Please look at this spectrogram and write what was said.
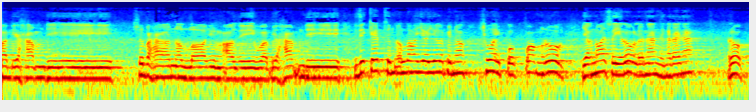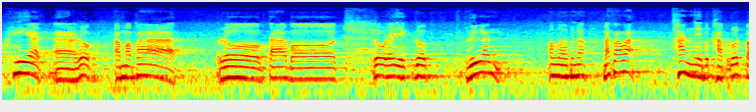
وبحمده สุบฮานัลลอฮิลอัลซีวะบิฮัมดีดิเกตถึงอัลลอฮ์เยอะๆพี่น้องช่วยปกป้องโรค อย่างน้อยสี่โรคเล่านั้นถึงอะไรนะ โรคเครียดอ่าโรคอัมพาตโรคตาบอด โรคอะไรอีกโรคเรื้อนอัลลอฮ์พี่น้องหมายความว่าท่านเนี่ยไปขับรถไป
